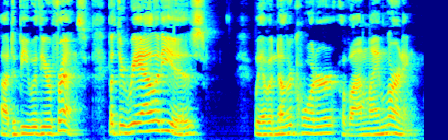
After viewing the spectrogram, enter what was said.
uh, to be with your friends. But the reality is, we have another quarter of online learning.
